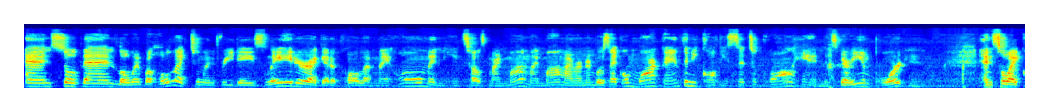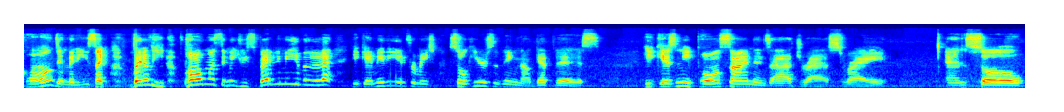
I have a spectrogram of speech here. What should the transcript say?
And so then lo and behold, like two and three days later, I get a call at my home and he tells my mom, my mom, I remember was like, Oh, Marc Antony called. He said to call him. It's very important. And so I called him and he's like, Renoly, Paul wants to meet you. He's ready to meet you. Blah, blah, blah. He gave me the information. So here's the thing now, get this. He gives me Paul Simon's address, right? And so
